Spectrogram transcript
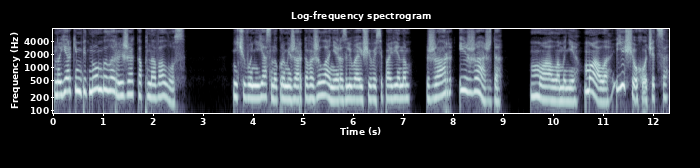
но ярким пятном была рыжая копна волос. Ничего не ясно, кроме жаркого желания, разливающегося по венам. Жар и жажда. Мало мне, мало, еще хочется.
